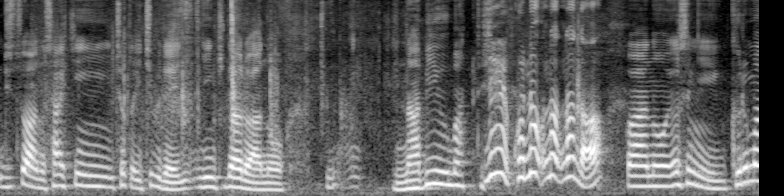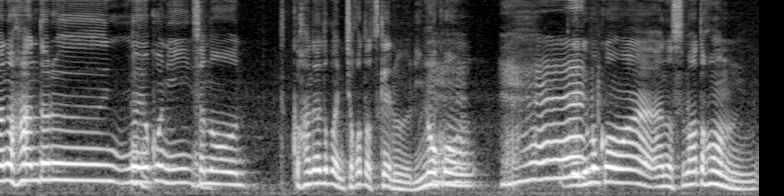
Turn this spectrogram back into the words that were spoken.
ー、実はあの最近ちょっと一部で人気のあるあのナビ馬ってねこれなななんだ？あの要するに車のハンドルの横にその、うんハンドルのところにちょこっとつけるリモコンでリモコンはあのスマートフォン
